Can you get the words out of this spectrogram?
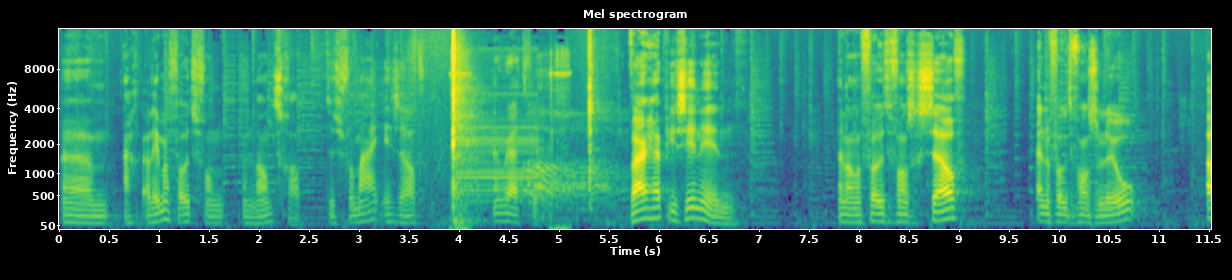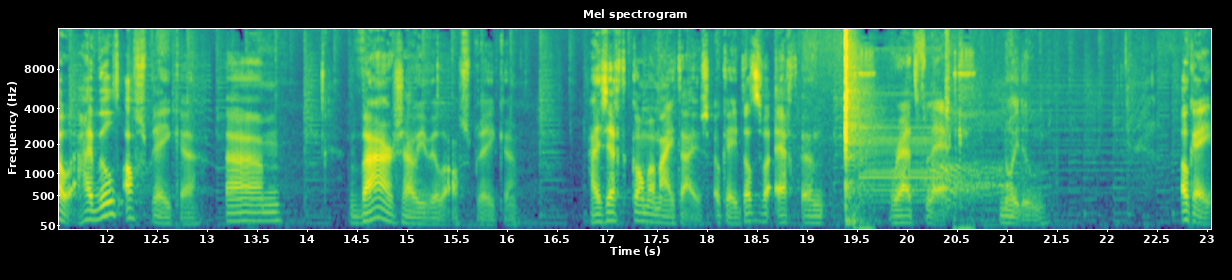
Ehm, eigenlijk alleen maar foto's van een landschap. Dus voor mij is dat een red flag. Waar heb je zin in? En dan een foto van zichzelf en een foto van zijn lul. Oh, hij wil afspreken. Ehm, waar zou je willen afspreken? Hij zegt, kan bij mij thuis. Oké, dat is wel echt een red flag. Nooit doen. Oké,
